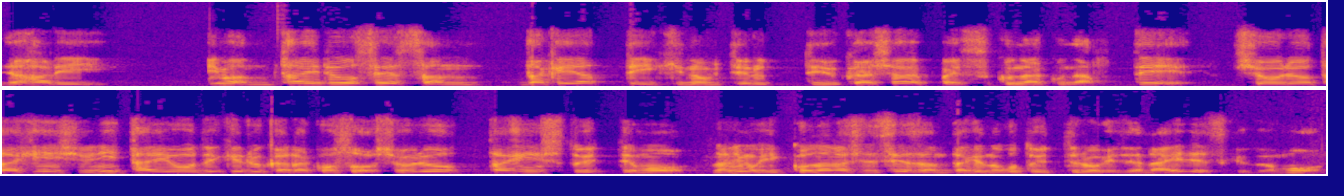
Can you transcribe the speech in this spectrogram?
やはり今大量生産だけやって生き延びてるっていう会社はやっぱり少なくなって少量多品種に対応できるからこそ少量多品種といっても何も一個流し生産だけのことを言ってるわけじゃないですけども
